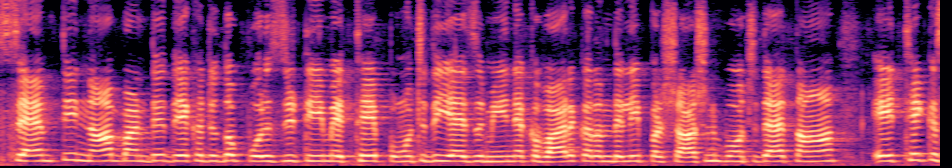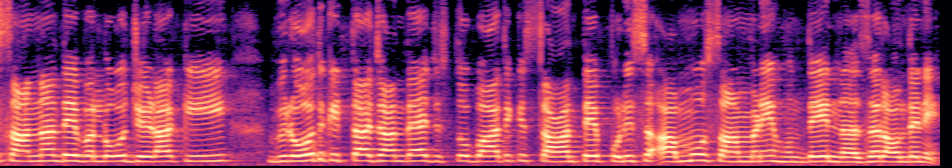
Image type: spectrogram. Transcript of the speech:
ਸਹਿਮਤੀ ਨਾ ਬਣਦੇ ਦੇਖ ਜਦੋਂ ਪੁਲਿਸ ਦੀ ਟੀਮ ਇੱਥੇ ਪਹੁੰਚਦੀ ਹੈ ਜ਼ਮੀਨ ਐਕਵਾਇਰ ਕਰਨ ਦੇ ਲਈ ਪ੍ਰਸ਼ਾਸਨ ਪਹੁੰਚਦਾ ਹੈ, ਤਾਂ ਇੱਥੇ ਕਿਸਾਨਾਂ ਦੇ ਵੱਲੋਂ ਜਿਹੜਾ ਕਿ ਵਿਰੋਧ ਕੀਤਾ ਜਾਂਦਾ ਹੈ, ਜਿਸ ਤੋਂ ਬਾਅਦ ਕਿਸਾਨ ਤੇ ਪੁਲਿਸ ਆਮੋ ਸਾਹਮਣੇ ਹੁੰਦੇ ਨਜ਼ਰ ਆਉਂਦੇ ਨੇ।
